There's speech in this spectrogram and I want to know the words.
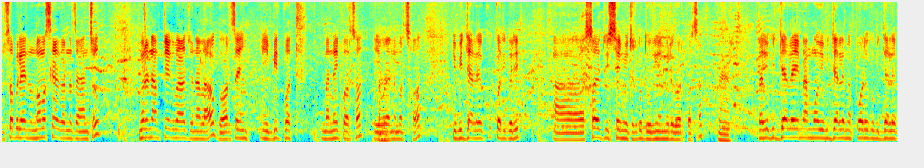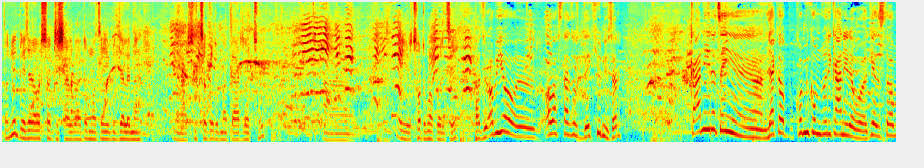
सबैलाई नमस्कार गर्न चाहन्छु। मेरो नाम टेकबहादुर जोनाला हो। घर चाहिँ बिरपथमा नै पर्छ। वडा नम्बर छ। यो विद्यालयको करिब करिब सय दुई सय मिटरको दूरीमा मेरो घर पर्छ। र यो विद्यालयमा म यो विद्यालयमा पढेको विद्यालय पनि दुई हजार अडसट्ठी सालबाट म चाहिँ यो विद्यालयमा शिक्षकको रूपमा कार्यरत छु। यो छोटोमा परिचय। हजुर अब यो अवस्था जो देखियो नि सर कहाँनिर चाहिँ ल्याक अफ कमी कमजोरी कहाँनिर भयो? क्या जस्तो अब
